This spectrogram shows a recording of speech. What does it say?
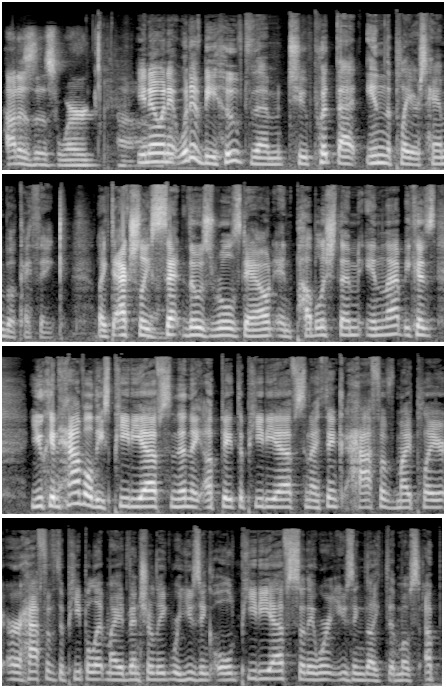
How does this work? Um, you know and it would have behooved them to put that in the player's handbook i think. Like to actually yeah. set those rules down and publish them in that because you can have all these pdfs and then they update the pdfs and i think half of my player or half of the people at my adventure league were using old pdfs so they weren't using like the most up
